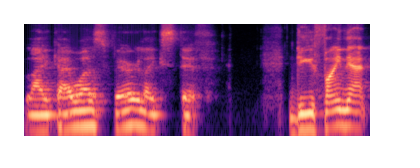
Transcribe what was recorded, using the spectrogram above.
Like I was very like stiff. Do you find that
